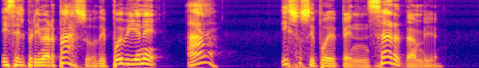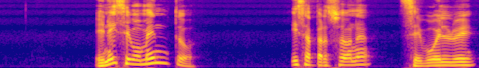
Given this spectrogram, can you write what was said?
es el primer paso. Después viene, ah, eso se puede pensar también. En ese momento, esa persona se vuelve,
